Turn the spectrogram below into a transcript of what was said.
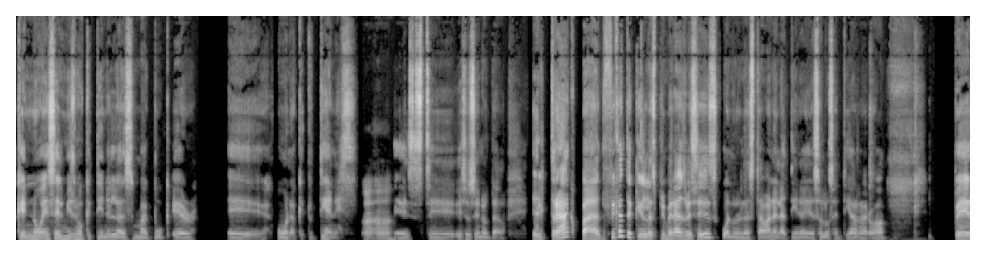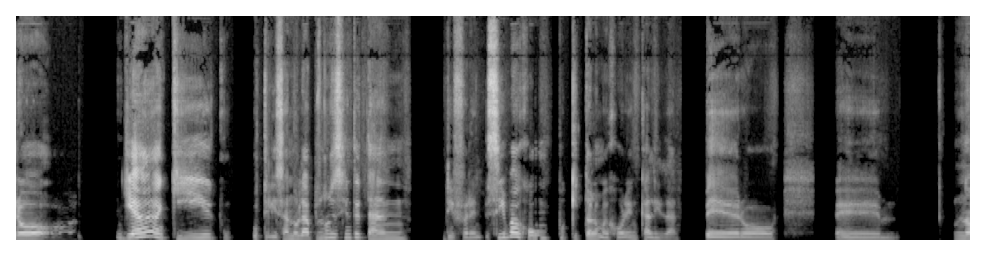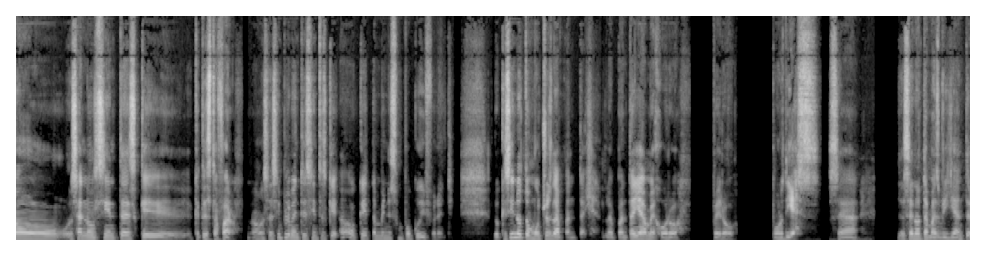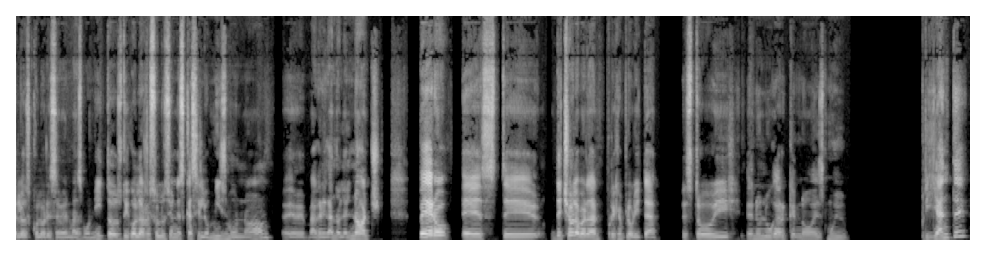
que no es el mismo que tienen las MacBook Air, eh, como la que tú tienes. Ajá. Este, eso se ha notado. El trackpad, fíjate que las primeras veces cuando la estaban en la tienda y eso lo sentía raro, pero ya aquí utilizándola, pues no se siente tan diferente. Sí bajó un poquito a lo mejor en calidad, pero em, no, o sea, no sientes que, que te estafaron, ¿no? O sea, simplemente sientes que, ah, ok, también es un poco diferente. Lo que sí noto mucho es la pantalla. La pantalla mejoró, pero por 10. O sea, se nota más brillante, los colores se ven más bonitos. Digo, la resolución es casi lo mismo, ¿no? Eh, agregándole el notch. Pero, este, de hecho, la verdad, por ejemplo, ahorita estoy en un lugar que no es muy brillante,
